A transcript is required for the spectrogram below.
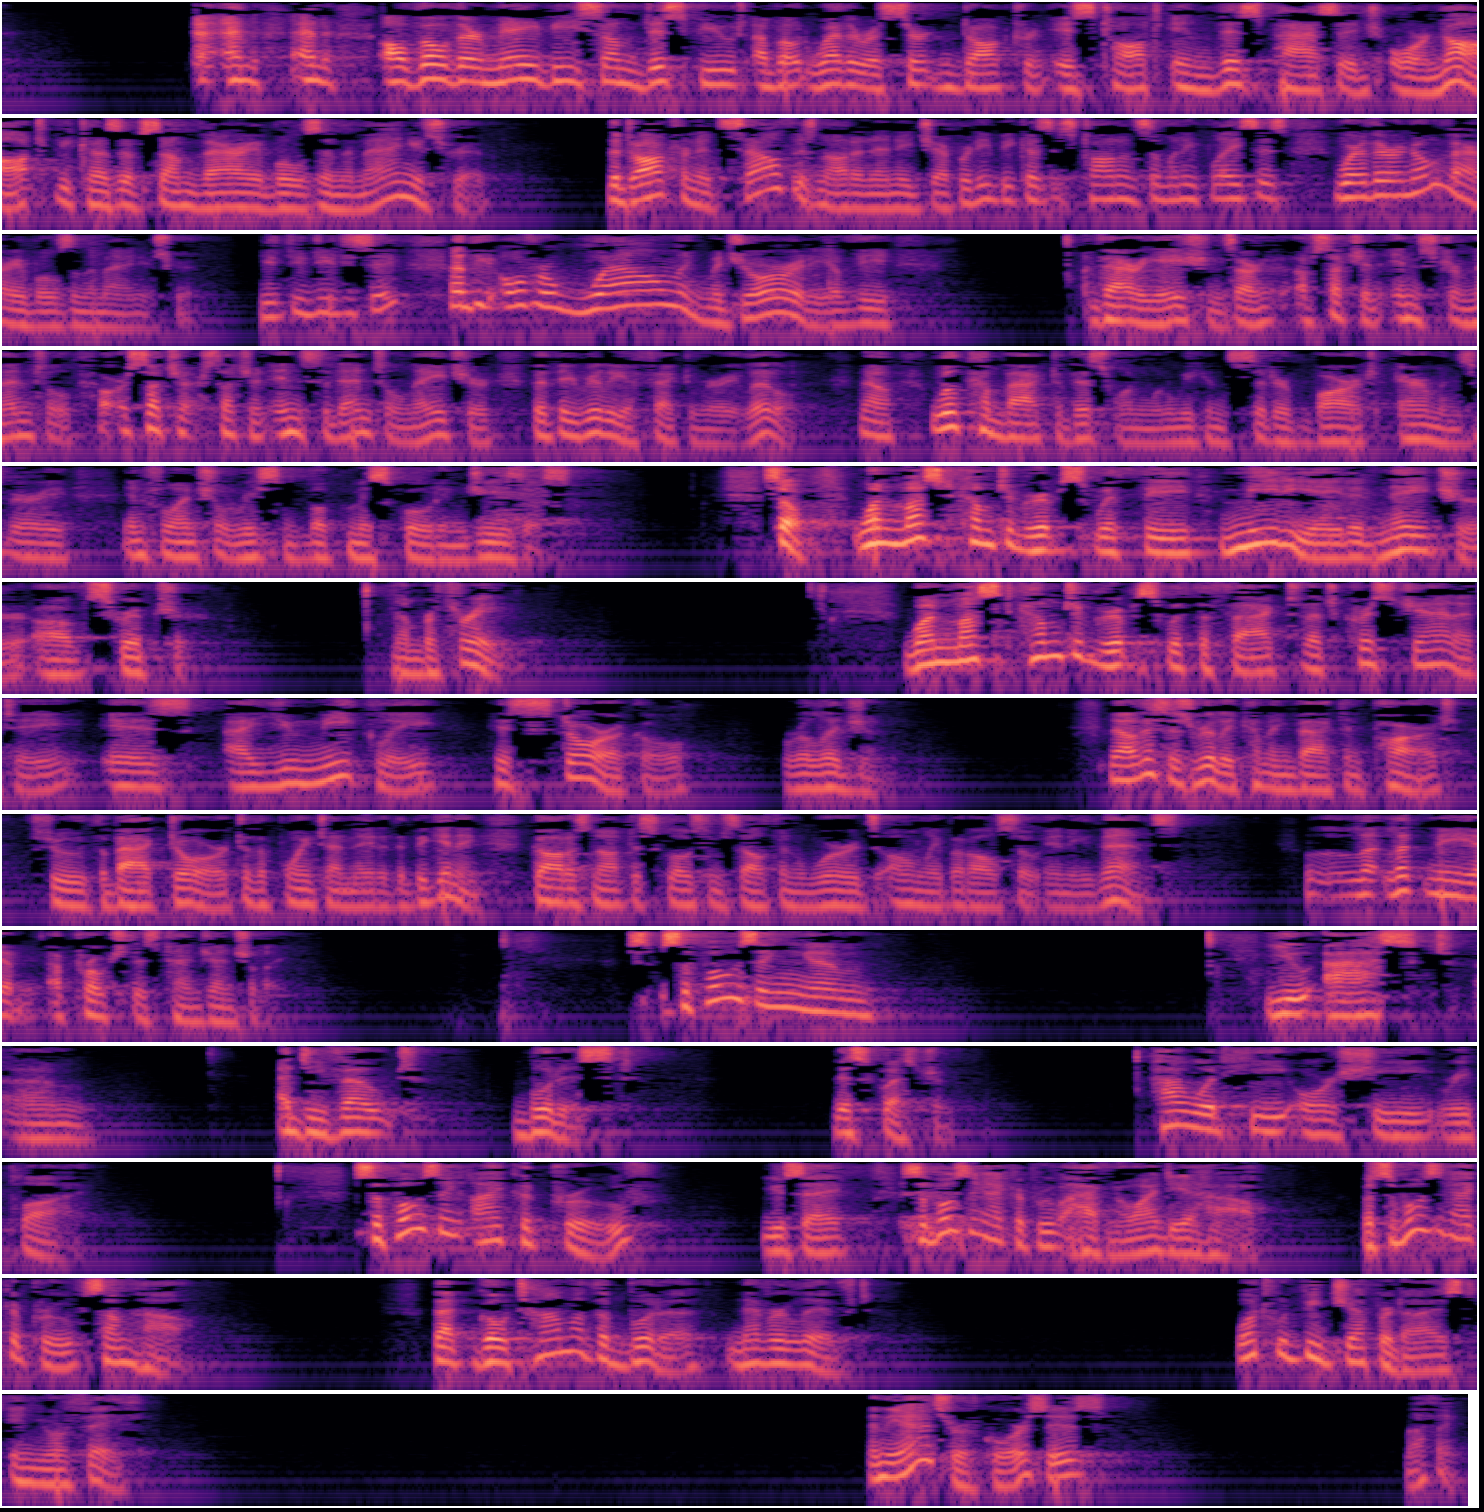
And, and, although there may be some dispute about whether a certain doctrine is taught in this passage or not because of some variables in the manuscript, the doctrine itself is not in any jeopardy because it's taught in so many places where there are no variables in the manuscript. Did you see? And the overwhelming majority of the variations are of such an instrumental or such, a, such an incidental nature that they really affect very little. Now, we'll come back to this one when we consider Bart Ehrman's very influential recent book, Misquoting Jesus. So, one must come to grips with the mediated nature of Scripture. Number three, one must come to grips with the fact that Christianity is a uniquely historical religion. Now, this is really coming back in part through the back door to the point I made at the beginning. God has not disclosed himself in words only, but also in events. Let, let me uh, approach this tangentially. S- supposing um, you asked um, a devout Buddhist this question how would he or she reply? Supposing I could prove, you say, supposing I could prove, I have no idea how, but supposing I could prove somehow that Gautama the Buddha never lived, what would be jeopardized in your faith? And the answer, of course, is nothing.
